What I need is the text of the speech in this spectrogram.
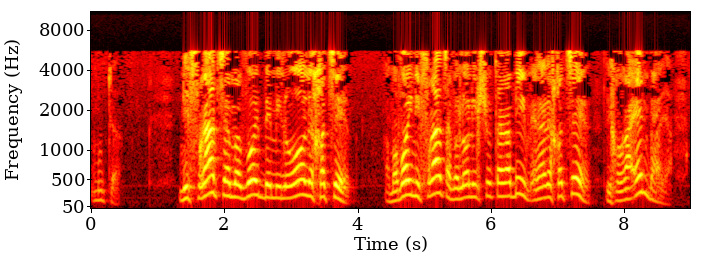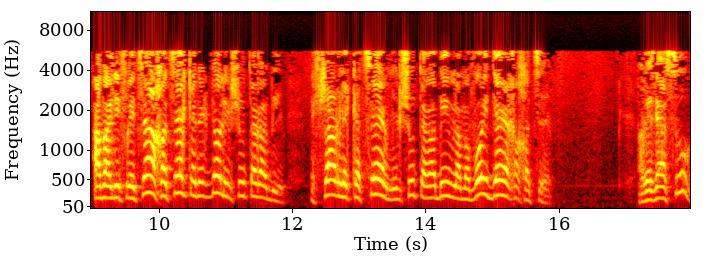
מותר. נפרץ המבוי במילואו לחצר. המבוי נפרץ, אבל לא לרשות הרבים, אלא לחצר. לכאורה אין בעיה. אבל נפרצה החצר כנגדו לרשות הרבים. אפשר לקצר מרשות הרבים למבוי דרך החצר. הרי זה אסור,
